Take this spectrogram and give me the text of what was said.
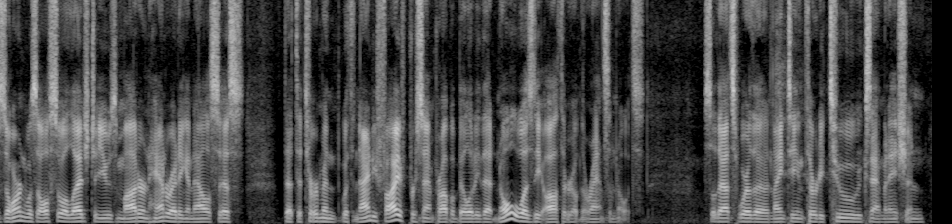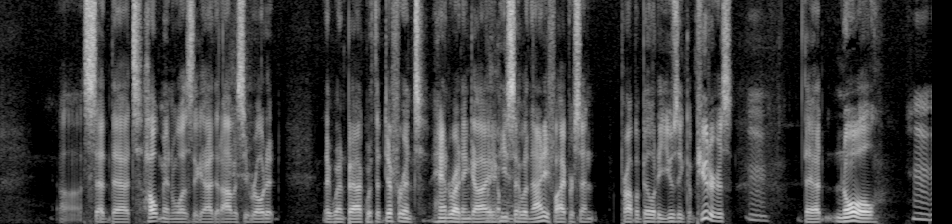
Zorn was also alleged to use modern handwriting analysis that determined with 95% probability that Knoll was the author of the ransom notes. So that's where the 1932 examination uh, said that Hauptmann was the guy that obviously wrote it. They went back with a different handwriting guy, Like and he said with 95% probability using computers mm. that Knoll hmm.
